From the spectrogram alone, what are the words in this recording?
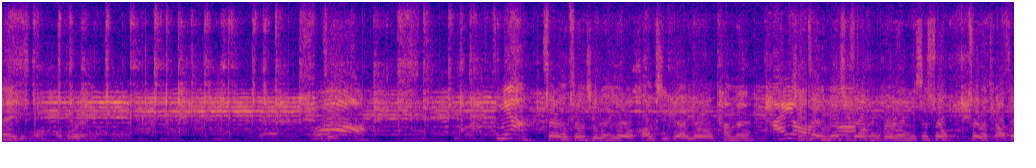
蔡依林，哇，好多人啊。哇，怎么样？这个周杰伦有好几个，有他们。还有其实这里面其实有很多人，你是说做了调整？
